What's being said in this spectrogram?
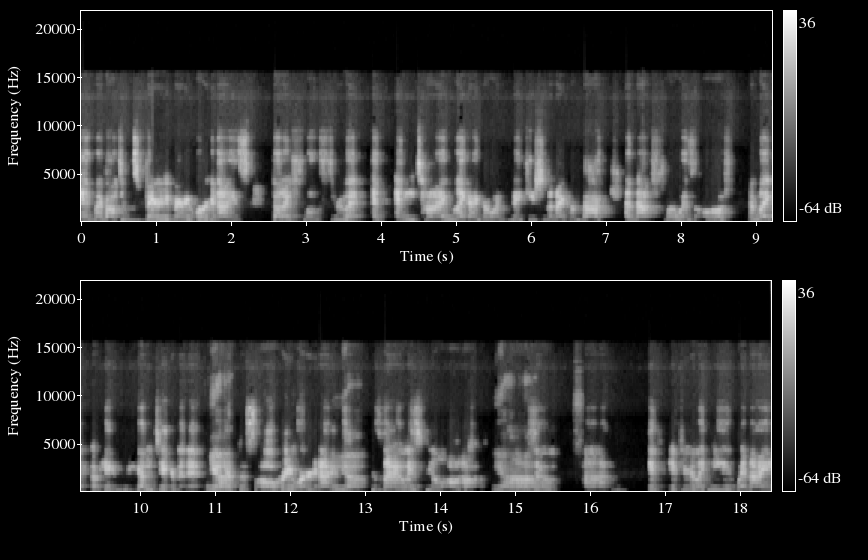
and my bathroom's very, very organized that I flow through it. And anytime like I go on vacation and I come back and that flow is off, I'm like, okay, we got to take a minute yeah. and get this all reorganized. Yeah. Because I always feel off. Yeah. So, um, if, if you're like me, when I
